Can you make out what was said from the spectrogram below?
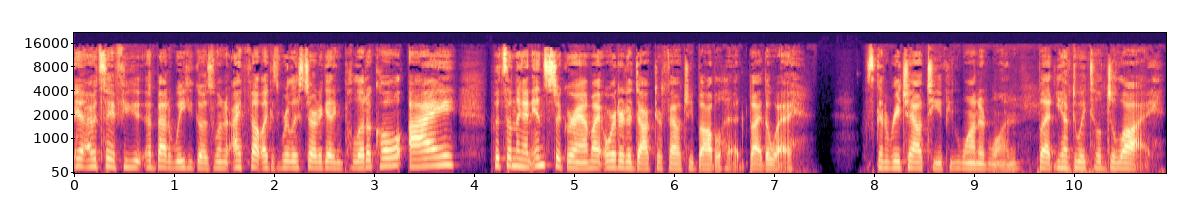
I would say a few about a week ago is when I felt like it really started getting political. I put something on Instagram. I ordered a Dr. Fauci bobblehead. By the way, I was going to reach out to you if you wanted one, but you have to wait till July.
